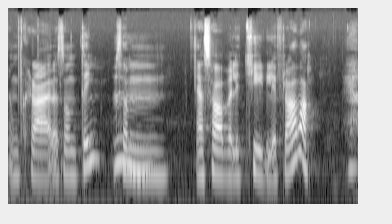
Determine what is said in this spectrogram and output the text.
om klær og sånne ting. Som jeg sa veldig tydelig fra, da. Ja.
